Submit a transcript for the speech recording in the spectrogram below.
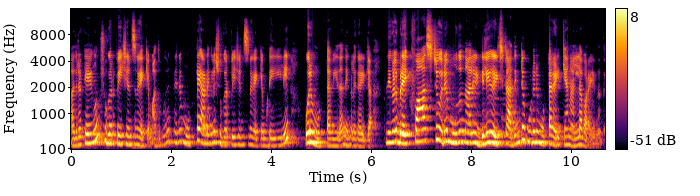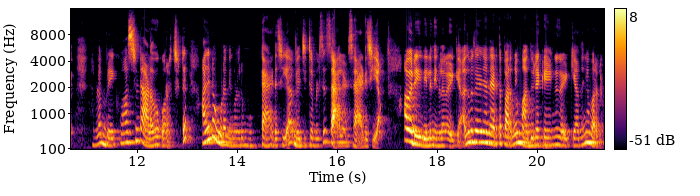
മധുരക്കിഴങ്ങും ഷുഗർ പേഷ്യൻസിന് കഴിക്കാം. അതുപോലെ തന്നെ മുട്ടയാണെങ്കിൽ ഷുഗർ പേഷ്യൻസിന് കഴിക്കാം. ഡെയിലി ഒരു മുട്ട വീതം നിങ്ങൾ കഴിക്കുക. നിങ്ങൾ ബ്രേക്ക്ഫാസ്റ്റ് ഒരു മൂന്നും നാലും ഇഡ്ഡലി കഴിച്ചിട്ട് അതിന്റെ കൂടെ ഒരു മുട്ട കഴിക്കാനല്ല പറയുന്നത്. നമ്മൾ ബ്രേക്ക്ഫാസ്റ്റിന്റെ അളവ് കുറച്ചിട്ട് അതിന്റെ കൂടെ നിങ്ങളൊരു മുട്ട ആഡ് ചെയ്യുക വെജിറ്റബിൾസ് സാലഡ്സ് ആഡ് ചെയ്യാം. ആ ഒരു രീതിയിൽ നിങ്ങൾ കഴിക്കുക അതുപോലെ തന്നെ ഞാൻ നേരത്തെ പറഞ്ഞു മധുരക്കിഴങ്ങ് കഴിക്കുക എന്ന് ഞാൻ പറഞ്ഞു.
